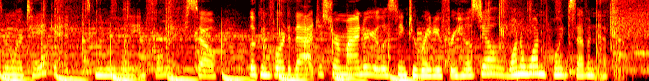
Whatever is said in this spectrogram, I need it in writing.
similar take, and it's going to be really informative. So, looking forward to that. Just a reminder, you're listening to Radio Free Hillsdale 101.7 FM.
